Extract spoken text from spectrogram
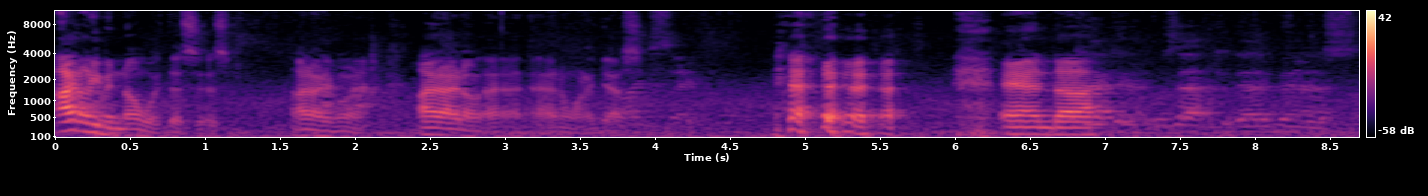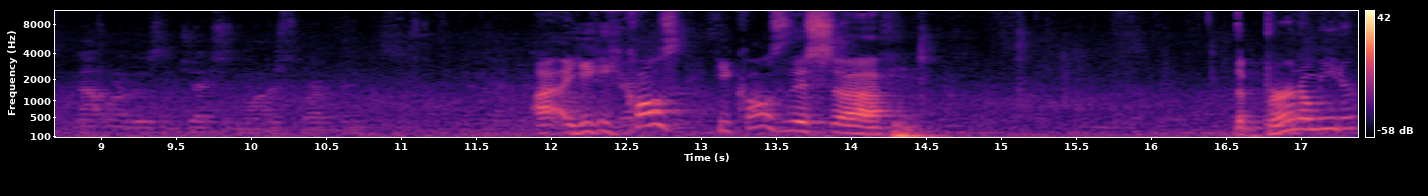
I don't even know what this is. I don't even want to, I, I don't, I, I don't want to guess. and, uh, Was that, could that have been a, s- not one of those injection water spark things? Uh, he, he calls he calls this uh, the burnometer.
